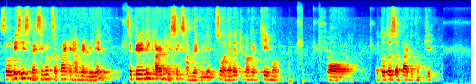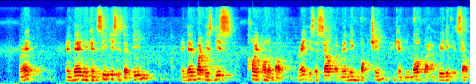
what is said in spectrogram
So this is maximum supply 800 million. Circulating currently is 600 million. So another 200k more for the total supply to complete. All right. And then you can see this is the theme. And then what is this coin all about? Right? It's a self-amending blockchain. It can evolve by upgrading itself.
